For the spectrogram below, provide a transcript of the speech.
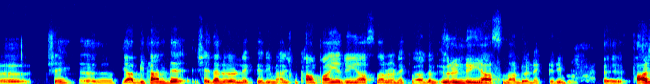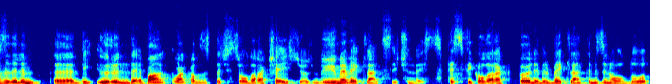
Ee, şey e, ya bir tane de şeyden örnek vereyim. Yani şimdi kampanya dünyasından örnek verdim. Ürün dünyasından bir örnek vereyim. E, farz edelim e, bir üründe bank, bankamızın stratejisi olarak şey istiyoruz. Büyüme beklentisi içindeyiz. Spesifik olarak böyle bir beklentimizin olduğu,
